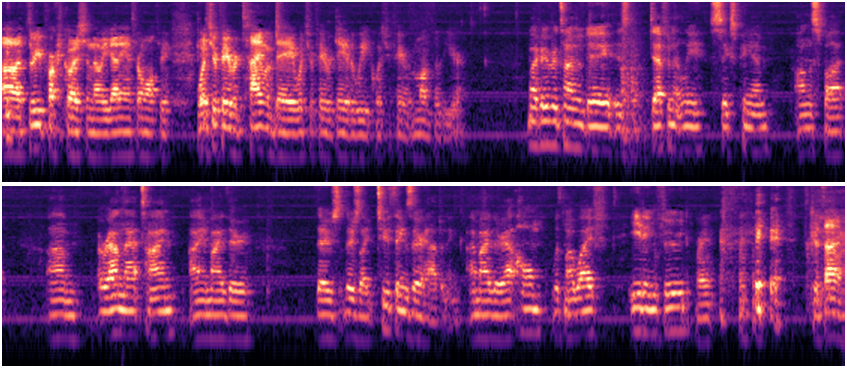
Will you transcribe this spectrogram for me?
Uh, three part question though. You got to answer them all three. What's your favorite time of day? What's your favorite day of the week? What's your favorite month of the year? my favorite time of day is definitely 6 p.m. on the spot. Um, around that time, I am either there's there's like two things that are happening. I'm either at home with my wife eating food, Right. it's a good time.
